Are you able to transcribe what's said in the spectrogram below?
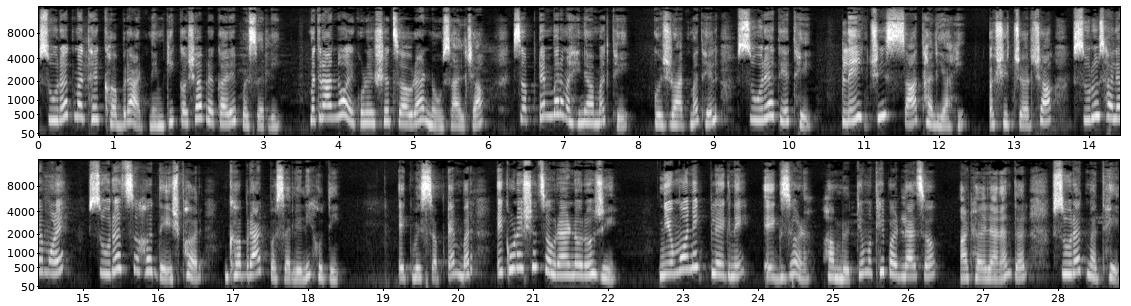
सुरतमध्ये खबराट नेमकी कशा प्रकारे पसरली? मित्रांनो एकोणीसशे चौऱ्याण्णव सालच्या सप्टेंबर महिन्यामध्ये गुजरातमधील सुरत येथे प्लेगची साथ आली आहे. अशी चर्चा सुरू झाल्यामुळे सुरतसह देशभर घबराट पसरलेली होती. एकवीस सप्टेंबर एकोणीसशे चौऱ्याण्णव रोजी न्युमोनिक प्लेगने एक जण हा मृत्युमुखी पडल्याचं आढळल्यानंतर सुरतमध्ये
